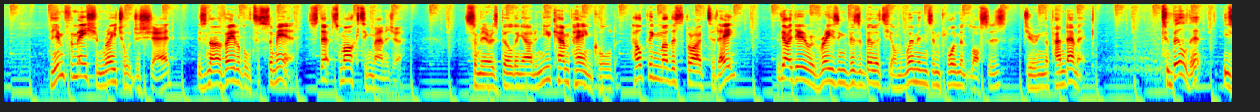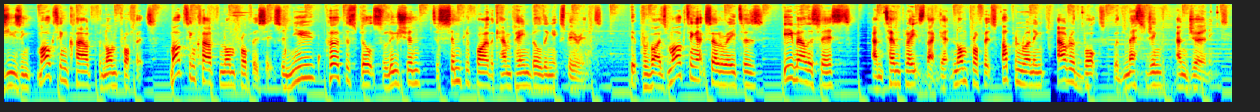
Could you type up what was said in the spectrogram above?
The information Rachel just shared is now available to Samir, STEP's marketing manager. Samir is building out a new campaign called Helping Mothers Thrive Today, with the idea of raising visibility on women's employment losses during the pandemic. To build it, he's using Marketing Cloud for Nonprofits. Marketing Cloud for Nonprofits is a new, purpose-built solution to simplify the campaign building experience. It provides marketing accelerators, email assists, and templates that get nonprofits up and running out of the box with messaging and journeys.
